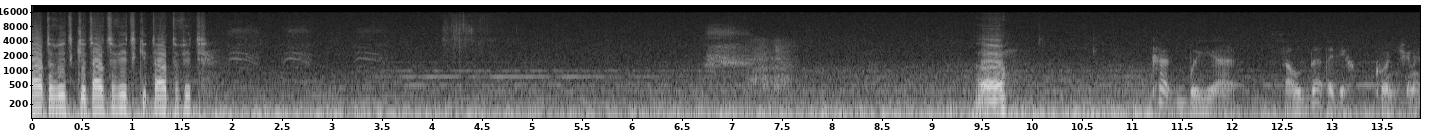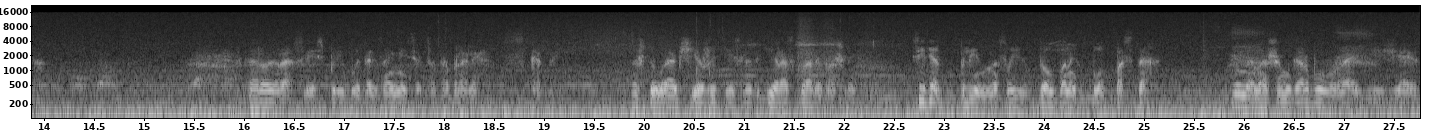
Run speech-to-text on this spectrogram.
out of it, get out of it, get out of it. Hello? Как бы я солдат этих конченых. Второй раз весь прибыток за месяц отобрали. Скоты. А что вообще жить, если такие расклады пошли? Сидят, блин, на своих долбанных блокпостах. И на нашем горбу в рай въезжают.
